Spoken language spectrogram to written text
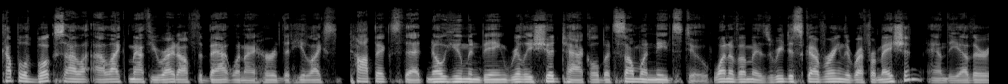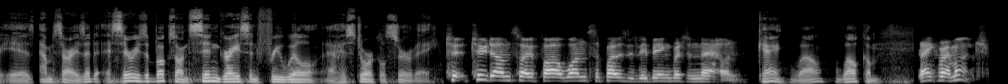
couple of books. I, I like Matthew right off the bat when I heard that he likes topics that no human being really should tackle, but someone needs to. One of them is Rediscovering the Reformation, and the other is, I'm sorry, is it a series of books on sin, grace, and free will, a historical survey? Two, two done so far, one supposedly being written now. Okay, well, welcome. Thank you very much.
